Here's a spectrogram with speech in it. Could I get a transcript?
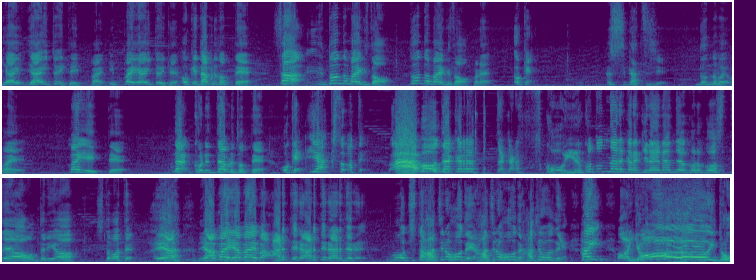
や、焼いといていっぱい。いっぱい焼いといて。オッケー、ダブル取って。さあ、どんどん前行くぞ。どんどん前行くぞ、これ。オッケー。よし、ガッツジ。どんどん前、前へ。前へ行って。な、これダブル取って。オッケー。いや、くそ待って。ああ、もうだから、だから、こういうことになるから嫌いなんだよ、このコースってよ。本当によ。ちょっと待って。いや、やばいやばいやばい。荒れてる荒れてる荒れてる。もうちょっと8の方で、8の方で、8の方で。はい。あ、よーい。どう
